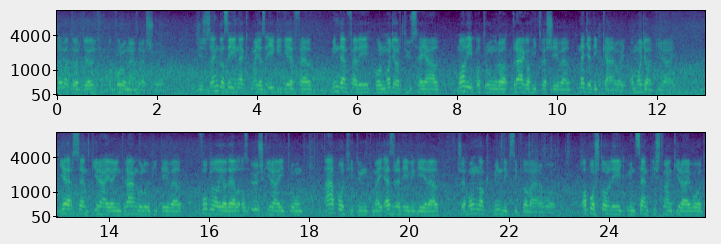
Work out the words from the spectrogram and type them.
Dömötör György a koronázásról. És zeng az ének, mely az égig ér fel, mindenfelé, hol magyar tűzhely áll, ma lép a trónra drága hitvesével, negyedik Károly, a magyar király. Jer szent királyaink lángoló hitével, foglaljad el az ős királyi trónt, ápolt hitünk, mely ezred évig ér el, se honnak mindig sziklavára volt. Apostol légy, mint Szent István király volt,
